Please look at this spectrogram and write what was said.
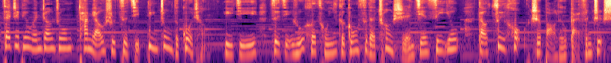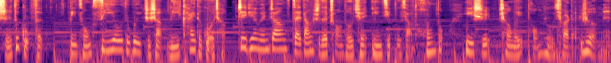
在这篇文章中，他描述自己病重的过程，以及自己如何从一个公司的创始人兼 CEO 到最后只保留百分之十的股份，并从 CEO 的位置上离开的过程。这篇文章在当时的创投圈引起不小的轰动，一时成为朋友圈的热门。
